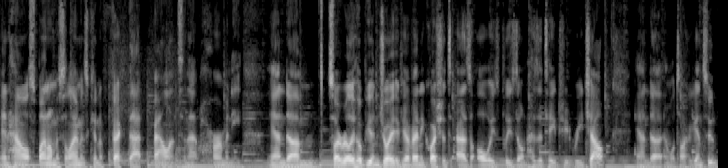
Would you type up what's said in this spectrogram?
and how spinal misalignments can affect that balance and that harmony. And um, so I really hope you enjoy it. If you have any questions, as always, please don't hesitate to reach out and, uh, and we'll talk again soon.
